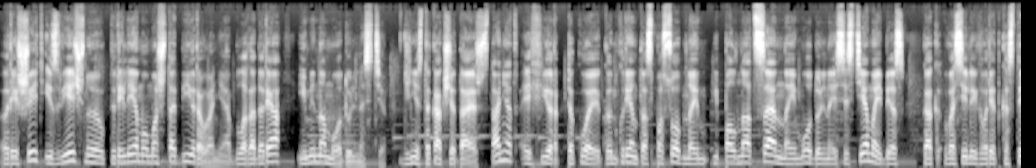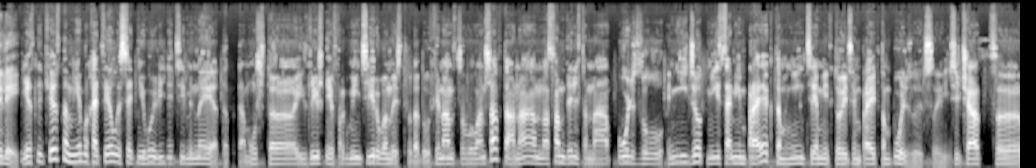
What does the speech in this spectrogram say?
решить извечную трилему масштабирования благодаря именно модульности. Денис, ты как считаешь, станет эфир такой конкурентоспособной и полноценной модульной системой без, как Василий говорит, костылей? Если честно, мне бы хотелось от него видеть именно это, потому что излишняя фрагментированность вот этого финансового ландшафта, она на самом деле-то на пользу не идет ни самим проектам, ни тем, кто этим проектом пользуется. И сейчас э,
